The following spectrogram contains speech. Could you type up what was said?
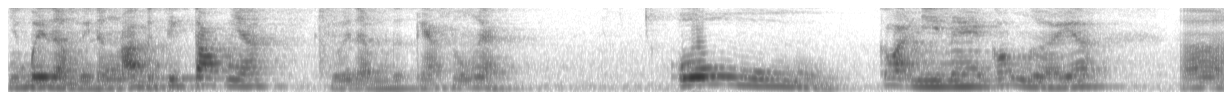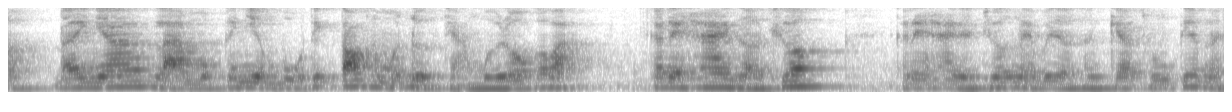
Nhưng bây giờ mình đang nói về TikTok nhá. Thì bây giờ mình cứ kéo xuống này. Ô các bạn nhìn này có người á. À, đây nhá là một cái nhiệm vụ TikTok thôi mà được trả 10 đô các bạn. Cái đây 2 giờ trước. Cái đây 2 giờ trước này bây giờ sang kéo xuống tiếp này.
